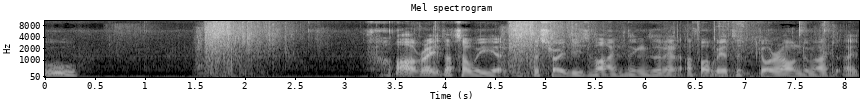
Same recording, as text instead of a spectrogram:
Ooh. Oh, right, that's how we get destroyed these vine things, I didn't, I thought we had to go around them, I, I,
